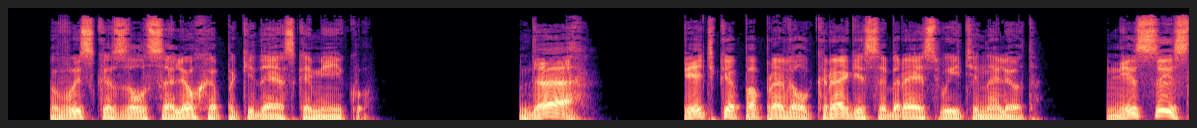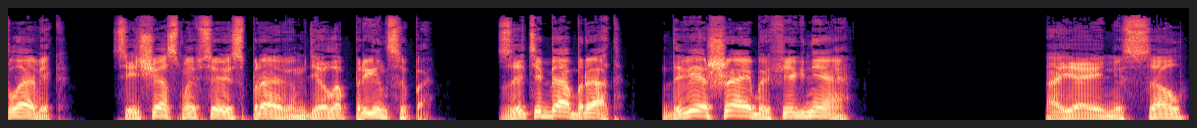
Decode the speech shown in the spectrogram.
— высказался Леха, покидая скамейку. «Да», — Петька поправил краги, собираясь выйти на лед. «Не ссы, Славик, Сейчас мы все исправим, дело принципа. За тебя, брат. Две шайбы, фигня. А я и не ссал.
